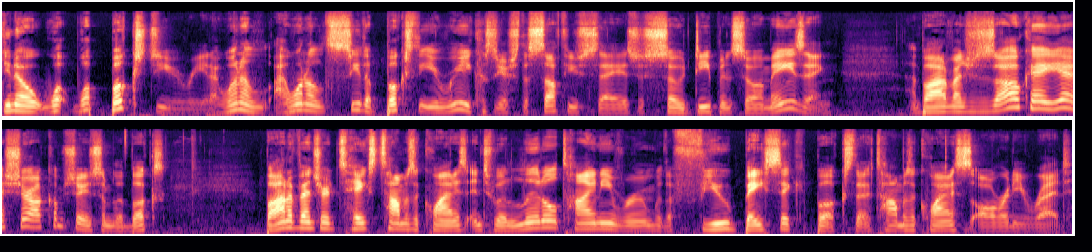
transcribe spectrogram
You know, what, what books do you read? I want to I wanna see the books that you read because the stuff you say is just so deep and so amazing. And Bonaventure says, oh, Okay, yeah, sure, I'll come show you some of the books. Bonaventure takes Thomas Aquinas into a little tiny room with a few basic books that Thomas Aquinas has already read.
